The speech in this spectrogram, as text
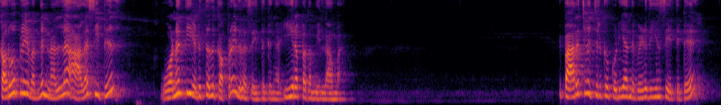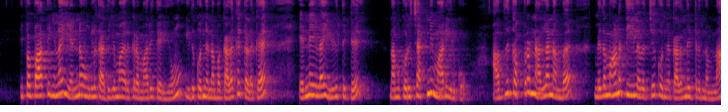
கருவேப்பிலையை வந்து நல்லா அலசிட்டு உணர்த்தி எடுத்ததுக்கப்புறம் இதில் சேர்த்துக்குங்க. ஈரப்பதம் இல்லாமல் இப்போ அரைச்சி வச்சுருக்கக்கூடிய அந்த விழுதியும் சேர்த்துட்டு இப்போ பார்த்தீங்கன்னா எண்ணெய் உங்களுக்கு அதிகமாக இருக்கிற மாதிரி தெரியும். இது கொஞ்சம் நம்ம கலக்க கலக்க எண்ணெயெல்லாம் இழுத்துட்டு நமக்கு ஒரு சட்னி மாதிரி இருக்கும். அதுக்கப்புறம் நல்லா நம்ம மிதமான தீயில் வச்சு கொஞ்சம் கலந்துட்டு இருந்தோம்னா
